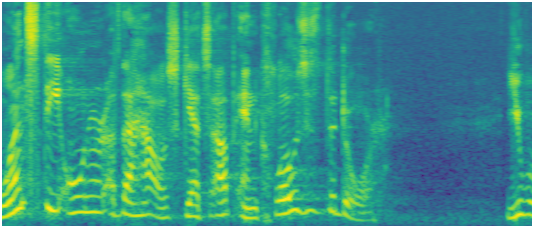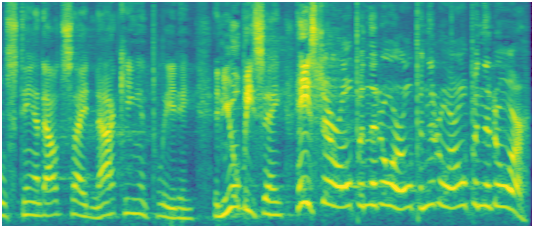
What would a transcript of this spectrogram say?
Once the owner of the house gets up and closes the door, you will stand outside knocking and pleading, and you'll be saying, Hey, sir, open the door, open the door, open the door.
